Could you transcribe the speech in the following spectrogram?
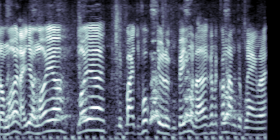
rồi mới nãy giờ mới ờ, mới ờ, được 30 phút, chưa được một tiếng mà đã có 50 ngàn rồi.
